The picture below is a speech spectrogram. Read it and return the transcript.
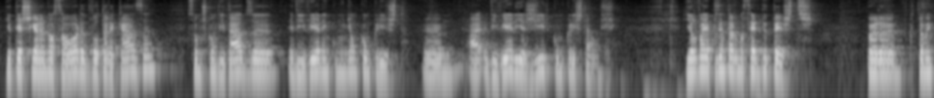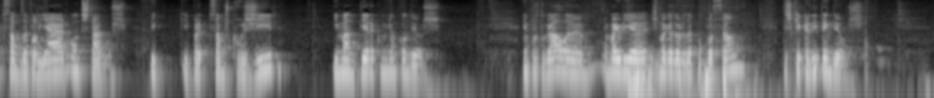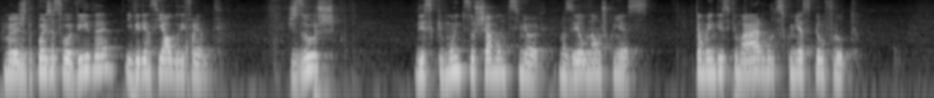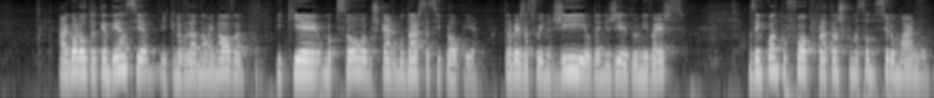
E até chegar a nossa hora de voltar a casa, somos convidados a, a viver em comunhão com Cristo, a, a viver e agir como cristãos. E ele vai apresentar uma série de testes para que também possamos avaliar onde estamos e, e para que possamos corrigir e manter a comunhão com Deus. Em Portugal, a, a maioria esmagadora da população diz que acredita em Deus, mas depois da sua vida evidencia algo diferente. Jesus disse que muitos o chamam de Senhor, mas ele não os conhece. Também disse que uma árvore se conhece pelo fruto. Há agora outra tendência, e que na verdade não é nova, e que é uma pessoa buscar mudar-se a si própria, através da sua energia ou da energia do universo. Mas enquanto o foco para a transformação do ser humano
